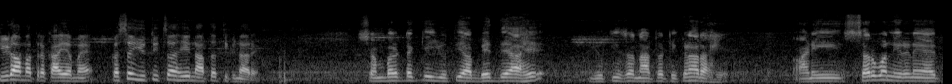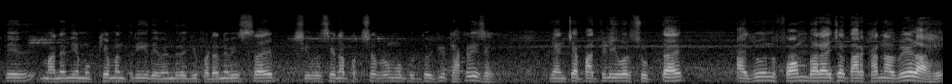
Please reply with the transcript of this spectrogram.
तिढा मात्र कायम आहे. कसं युतीचं हे नातं टिकणार आहे? शंभर टक्के युती अभेद्य आहे. युतीचं नातं टिकणार आहे. आणि सर्व निर्णय आहेत ते माननीय मुख्यमंत्री देवेंद्रजी फडणवीस साहेब शिवसेना पक्षप्रमुख उद्धवजी ठाकरे साहेब यांच्या पातळीवर सुटत आहेत अजून फॉर्म भरायच्या तारखांना वेळ आहे.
